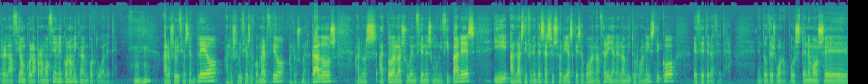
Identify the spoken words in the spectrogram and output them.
relación con la promoción económica en Portugalete a los servicios de empleo, a los servicios de comercio, a los mercados, a, los, a todas las subvenciones municipales y a las diferentes asesorías que se pueden hacer ya en el ámbito urbanístico, etcétera, etcétera. Entonces, bueno, pues tenemos eh,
